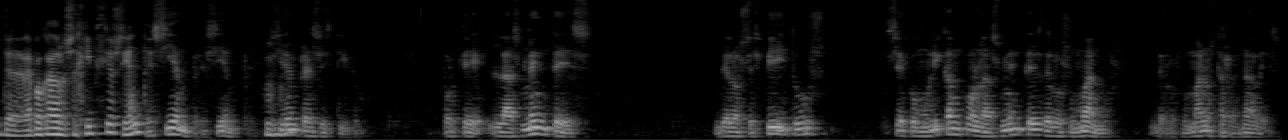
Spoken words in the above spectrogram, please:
Desde la época de los egipcios y antes. Siempre, siempre, siempre ha existido. Porque las mentes de los espíritus se comunican con las mentes de los humanos, de los humanos terrenales.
